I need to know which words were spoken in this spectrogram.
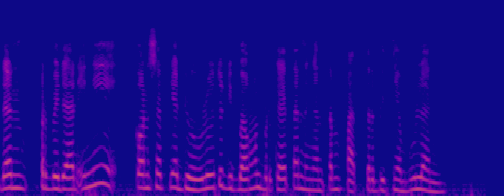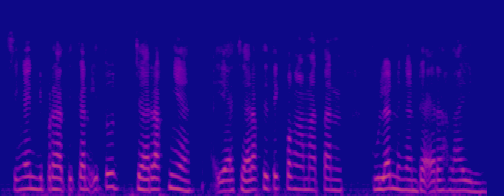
Dan perbedaan ini konsepnya dahulu itu dibangun berkaitan dengan tempat terbitnya bulan. Sehingga yang diperhatikan itu jaraknya, ya jarak titik pengamatan bulan dengan daerah lain.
